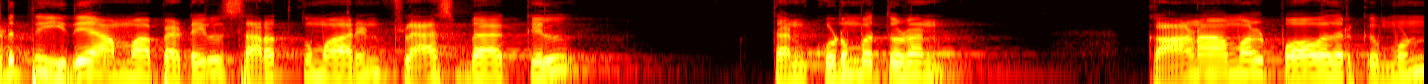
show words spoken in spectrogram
அடுத்து இதே அம்மாப்பேட்டையில் சரத்குமாரின் ஃப்ளாஷ்பேக்கில் தன் குடும்பத்துடன் காணாமல் போவதற்கு முன்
